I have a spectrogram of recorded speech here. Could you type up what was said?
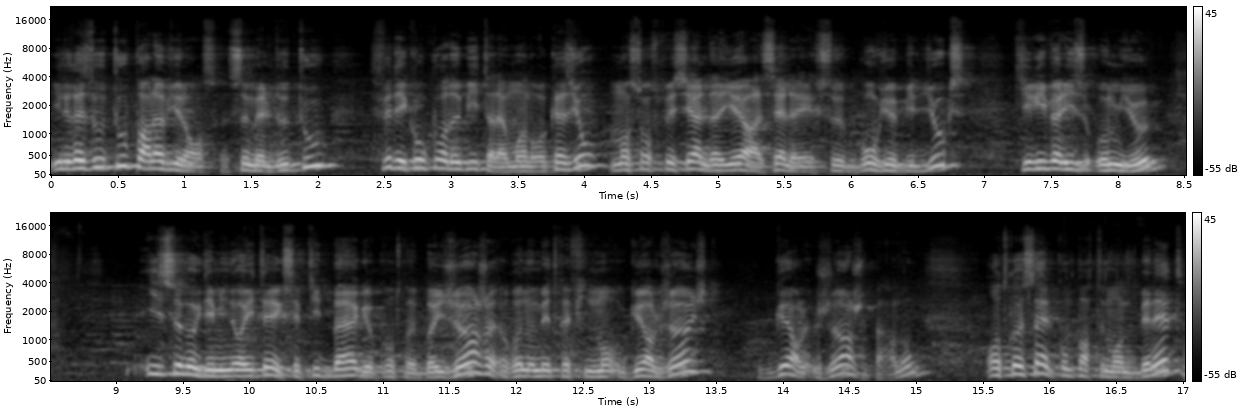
Il résout tout par la violence, se mêle de tout, fait des concours de beat à la moindre occasion, mention spéciale d'ailleurs à celle avec ce bon vieux Bill Dukes, qui rivalise au mieux. Il se moque des minorités avec ses petites bagues contre Boy George, renommé très finement Girl George, Girl George, pardon. Entre ça et le comportement de Bennett,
